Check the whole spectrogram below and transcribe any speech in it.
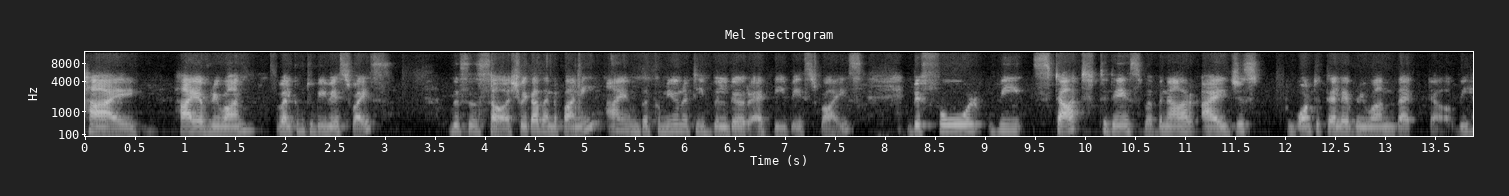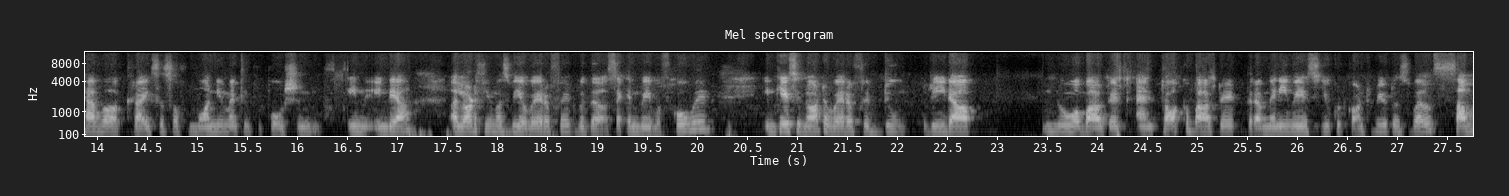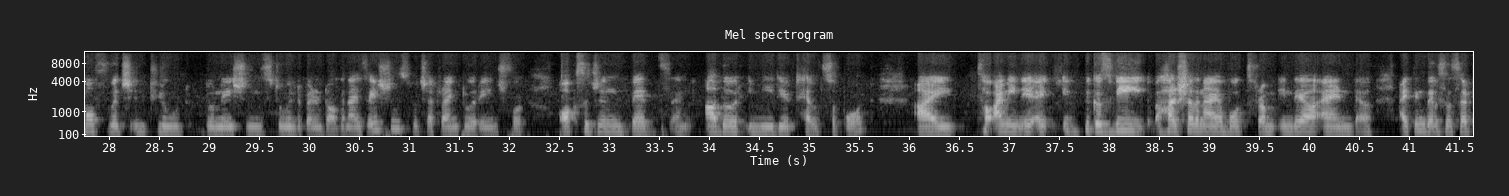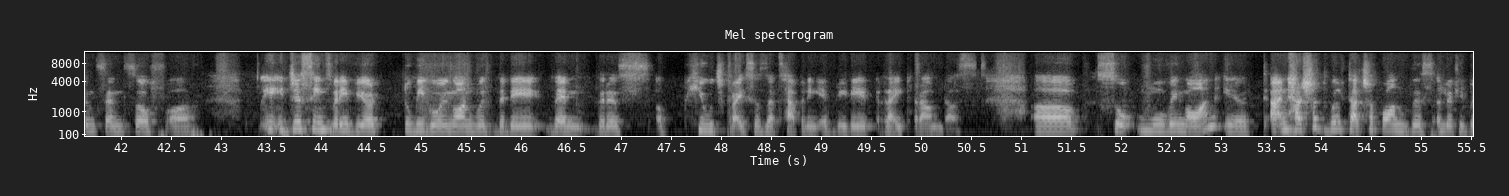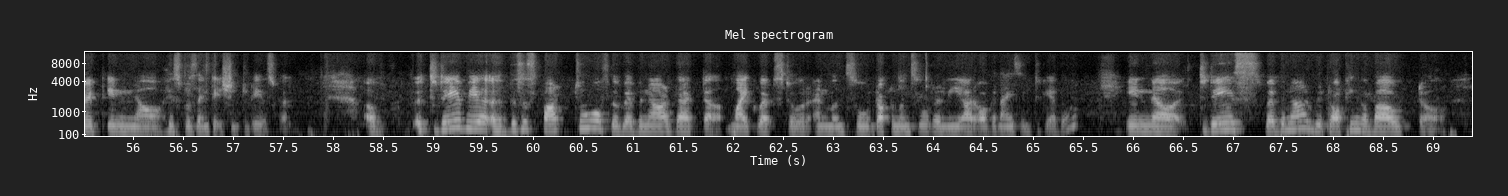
Hi. Hi, everyone. Welcome to Be Waste Wise. This is uh, Shweta Dandapani. I am the community builder at Be Waste Wise. Before we start today's webinar, I just want to tell everyone that uh, we have a crisis of monumental proportions in India. A lot of you must be aware of it with the second wave of COVID. In case you're not aware of it, do read up, know about it and talk about it. There are many ways you could contribute as well, some of which include donations to independent organizations which are trying to arrange for oxygen, beds, and other immediate health support. I thought, I mean, it, it, because we, Harshad and I are both from India, and uh, I think there is a certain sense of, uh, it just seems very weird to be going on with the day when there is a huge crisis that's happening every day right around us. Uh, so moving on, uh, and Harshad will touch upon this a little bit in uh, his presentation today as well. Uh, today, we are, uh, this is part two of the webinar that Mike Webster and Mansoor, Dr. Mansoor Ali are organizing together. In today's webinar, we're talking about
